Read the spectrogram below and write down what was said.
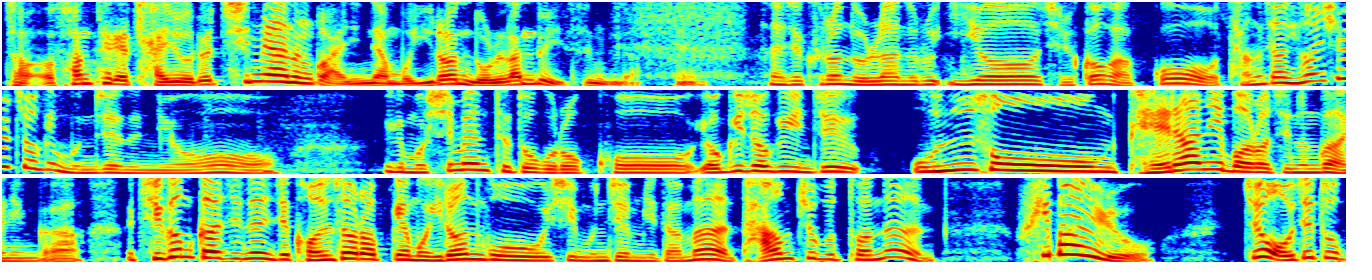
저- 선택의 자유를 침해하는 거 아니냐 뭐 이런 논란도 있습니다. 예. 자 이제 그런 논란으로 이어질 것 같고 당장 현실적인 문제는요. 이게 뭐 시멘트도 그렇고 여기저기 이제 운송 대란이 벌어지는 거 아닌가. 지금까지는 이제 건설업계 뭐 이런 곳이 문제입니다만 다음 주부터는 휘발유. 저 어제도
